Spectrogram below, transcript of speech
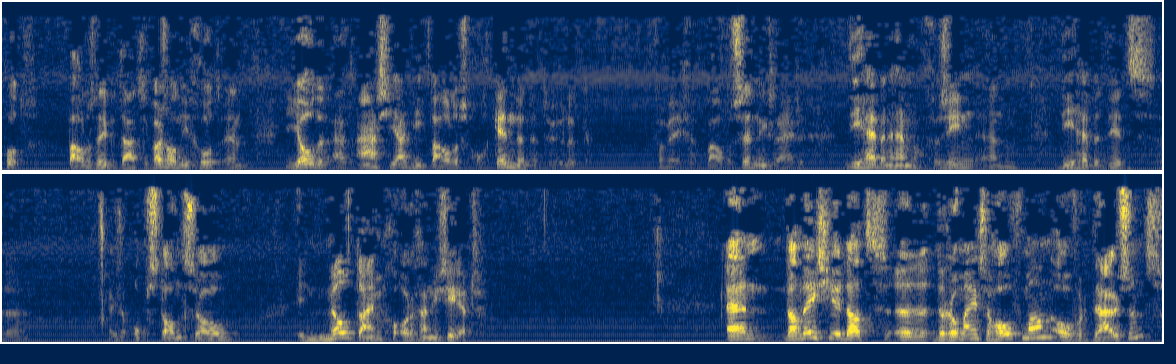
goed, Paulus' reputatie was al niet goed. En de Joden uit Azië, die Paulus al kende natuurlijk, vanwege Paulus' zendingsreizen, die hebben hem gezien en die hebben dit, uh, deze opstand zo in no time georganiseerd. En dan lees je dat uh, de Romeinse hoofdman over duizend,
